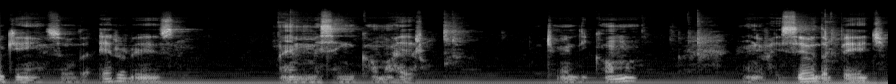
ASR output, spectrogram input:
Okay so the error is I'm missing comma here. Turn the comma and if I save the page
